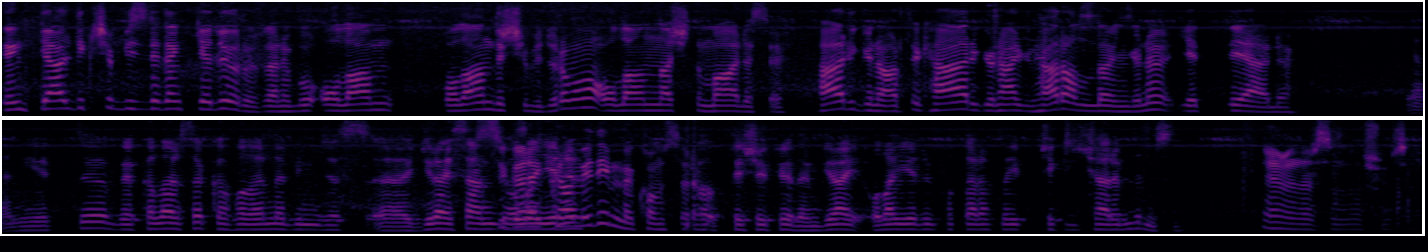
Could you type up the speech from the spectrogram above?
denk geldikçe biz de denk geliyoruz. Hani bu olağan olağan dışı bir durum ama olağanlaştı maalesef. Her gün artık her gün her gün her Allah'ın günü yetti yani. Yani yetti ve kalarsa kafalarına bineceğiz. Ee, Giray sen bir Sigara olay ikram yeri... edeyim mi komiserim? Çok teşekkür ederim. Giray olay yerini fotoğraflayıp çekici çağırabilir misin? Emredersiniz başkomiserim.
